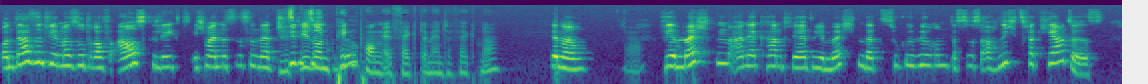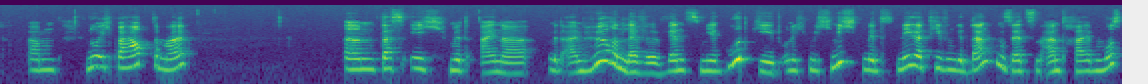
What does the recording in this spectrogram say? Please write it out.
Und da sind wir immer so drauf ausgelegt. Ich meine, es ist ein natürliches. Das ist wie so ein Ping-Pong-Effekt im Endeffekt, ne? Genau. Ja. Wir möchten anerkannt werden, wir möchten dazugehören. Das ist auch nichts Verkehrtes. Ähm, nur ich behaupte mal, ähm, dass ich mit einer, mit einem höheren Level, wenn es mir gut geht und ich mich nicht mit negativen Gedankensätzen antreiben muss,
